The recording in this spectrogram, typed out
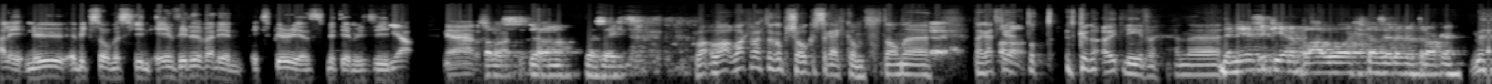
allee, nu heb ik zo misschien een vierde van die experience met die muziek. Ja. Ja, dat is Dat waar. is, ja, dat is echt... Wa- wa- Wacht waar toch op Chokers terechtkomt. Dan, eh, dan gaat je Ah. tot het kunnen uitleven. En, eh, De eerste keer een blauwe oog, dan zijn we vertrokken.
